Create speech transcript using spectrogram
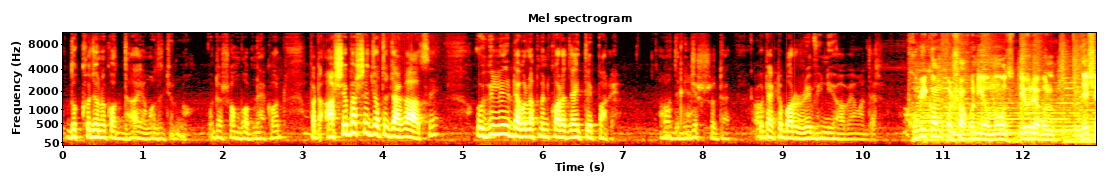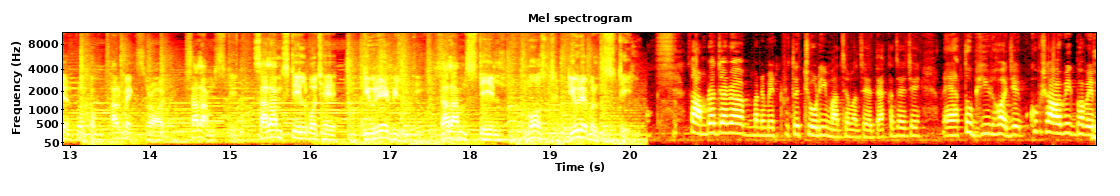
দুঃখজনক অধ্যায় আমাদের জন্য। ওটা সম্ভব না এখন। বাট আশেপাশে যত জায়গা আছে ওইগুলি ডেভেলপমেন্ট করা যাইতে পারে। আমাদের নিজস্বটা। ওটা একটা বড় রেভিনিউ হবে আমাদের। ভূমিকম্প সহনীয় মোস্ট ডিউরেবল দেশের প্রথম Thermex rod, Salam steel. Salam steel বোঝে durability. Salam steel, most durable steel. তো আমরা যারা মানে মেট্রোতে চড়ি মাঝে মাঝে দেখা যায় যে মানে এত ভিড় হয় যে খুব স্বাভাবিকভাবে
